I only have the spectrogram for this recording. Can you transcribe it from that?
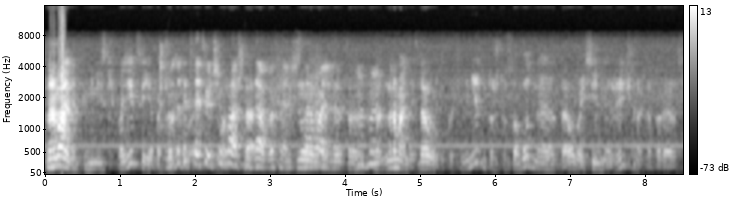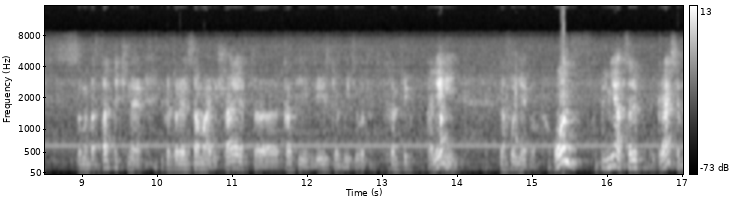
с нормальных феминистских позиций, я подчеркиваю. Вот это, кстати, очень Вот, важно, да, обозначить. ну, Нормально. это н- нормальный, здоровый такой феминизм, то, что свободная, здоровая, сильная женщина, которая самодостаточная и которая сама решает, э, как ей, где и с кем быть. И вот этот конфликт поколений на фоне этого, он в Куприне абсолютно прекрасен.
